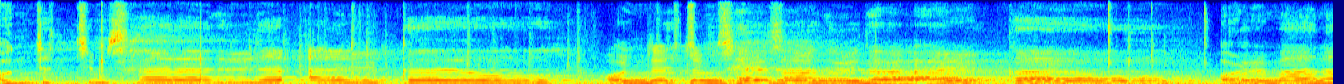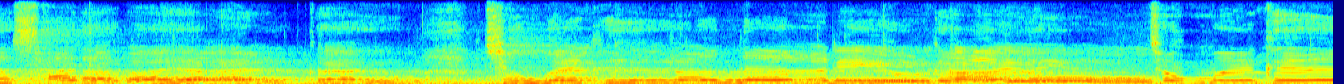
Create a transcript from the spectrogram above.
언제쯤 사랑을 다 알까요? 언제쯤 세상을 다 알까요? 얼마나 살아봐야 알까요? 정말 그런 날이 올까요? 정말 올까요?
